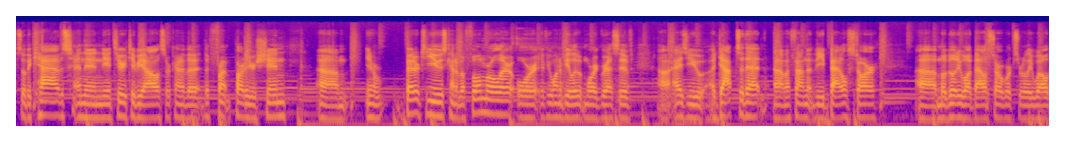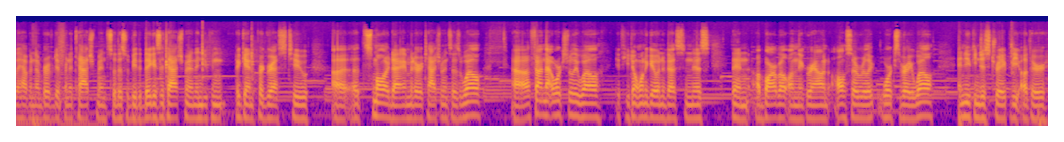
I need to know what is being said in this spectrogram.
so the calves and then the anterior tibialis or kind of the, the front part of your shin, um, you know, better to use kind of a foam roller or if you want to be a little bit more aggressive, uh, as you adapt to that, um, I found that the Battlestar Uh, Mobility WOD Battlestar works really well. They have a number of different attachments, so this would be the biggest attachment, and then you can, again, progress to uh, smaller diameter attachments as well. Uh, I found that works really well. If you don't want to go and invest in this, then a barbell on the ground also really works very well, and you can just drape the other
